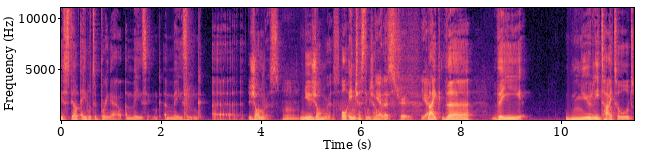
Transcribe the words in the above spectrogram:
is still able to bring out amazing, amazing uh, genres, new genres or interesting genres. Hmm. yeah, that's true. Yeah, Like the the newly titled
